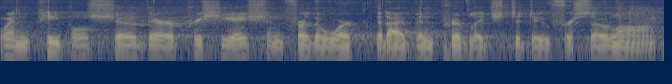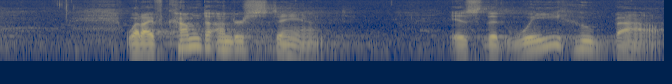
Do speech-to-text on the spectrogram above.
when people showed their appreciation for the work that I've been privileged to do for so long. What I've come to understand is that we who bow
